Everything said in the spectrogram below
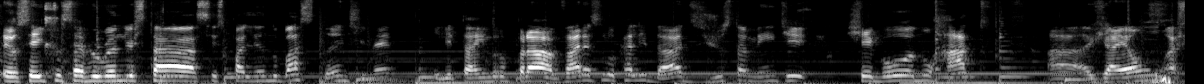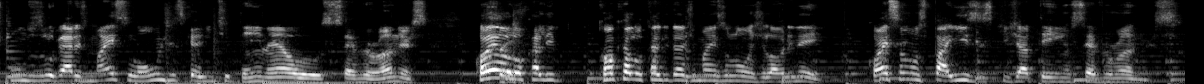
eu sei que o Seven Runners está se espalhando bastante, né? Ele está indo para várias localidades, justamente chegou no Rato. Ah, já é um, acho que um dos lugares mais longes que a gente tem, né? Os Seven Runners. Qual é a, locali qual é a localidade mais longe, Laurinei? Quais são os países que já têm os Seven Runners?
